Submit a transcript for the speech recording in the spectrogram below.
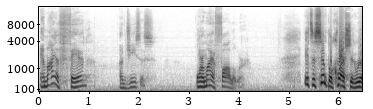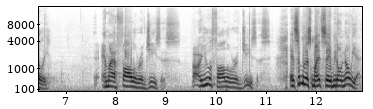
Am I a fan of Jesus or am I a follower? It's a simple question, really. Am I a follower of Jesus? Are you a follower of Jesus? And some of us might say we don't know yet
